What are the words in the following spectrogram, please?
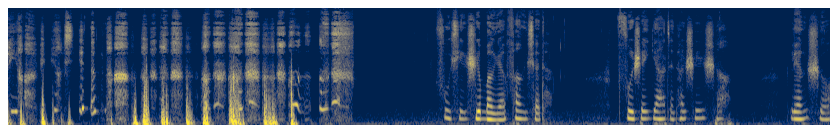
要要谢了。父亲时猛然放下他，俯身压在他身上，两手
